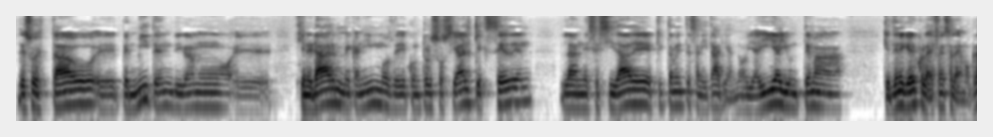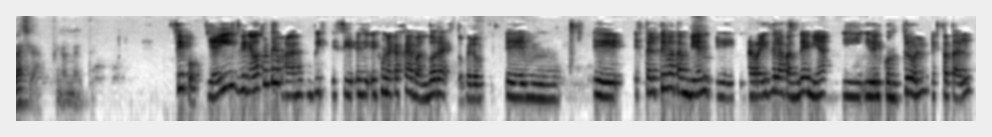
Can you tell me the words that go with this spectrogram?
de esos estados eh, permiten, digamos, eh, generar mecanismos de control social que exceden las necesidades estrictamente sanitarias, ¿no? Y ahí hay un tema que tiene que ver con la defensa de la democracia, finalmente. Sí, y ahí viene otro tema, es una caja de Pandora esto, pero em, eh, está el tema también, eh, a raíz de la pandemia y, del control estatal,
